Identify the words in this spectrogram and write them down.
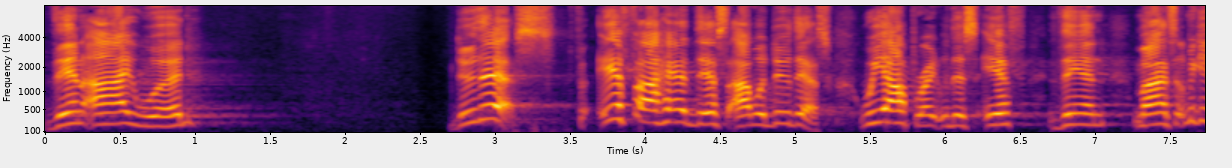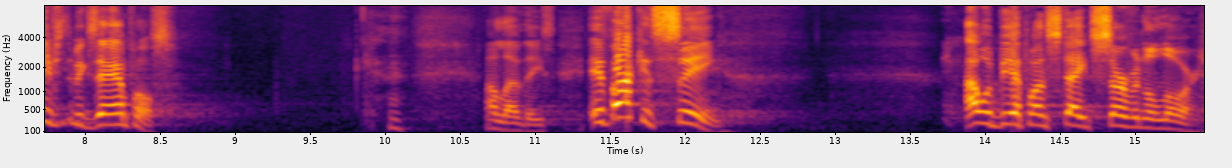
then I would do this. If I had this, I would do this. We operate with this if then mindset. Let me give you some examples. I love these. If I could sing, I would be up on stage serving the Lord.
